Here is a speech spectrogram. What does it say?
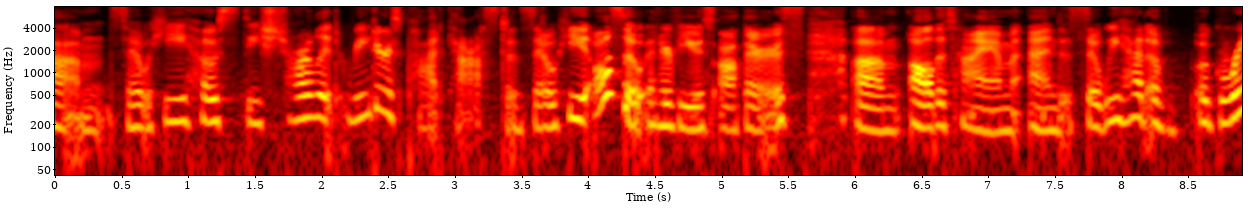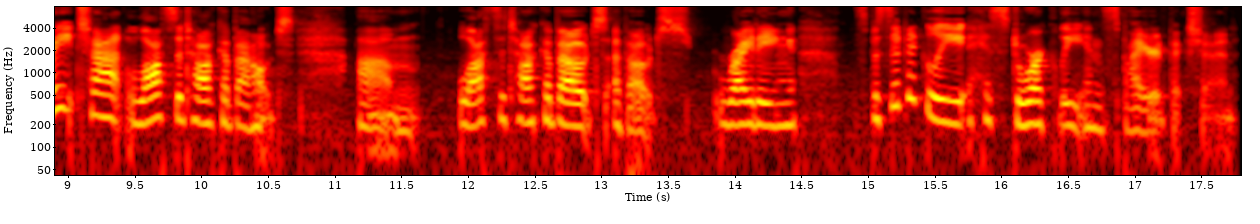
Um, so he hosts the Charlotte Readers podcast, and so he also interviews authors um, all the time. And so we had a, a great chat, lots to talk about, um, lots to talk about about writing specifically historically inspired fiction,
